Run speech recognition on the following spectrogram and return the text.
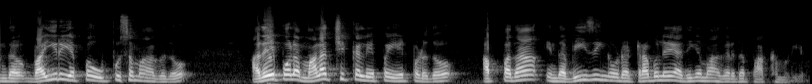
அந்த வயிறு எப்போ உப்புசமாகுதோ அதே போல் மலச்சிக்கல் எப்போ ஏற்படுதோ அப்போ தான் இந்த வீசிங்கோட ட்ரபுளே அதிகமாகிறத பார்க்க முடியும்.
